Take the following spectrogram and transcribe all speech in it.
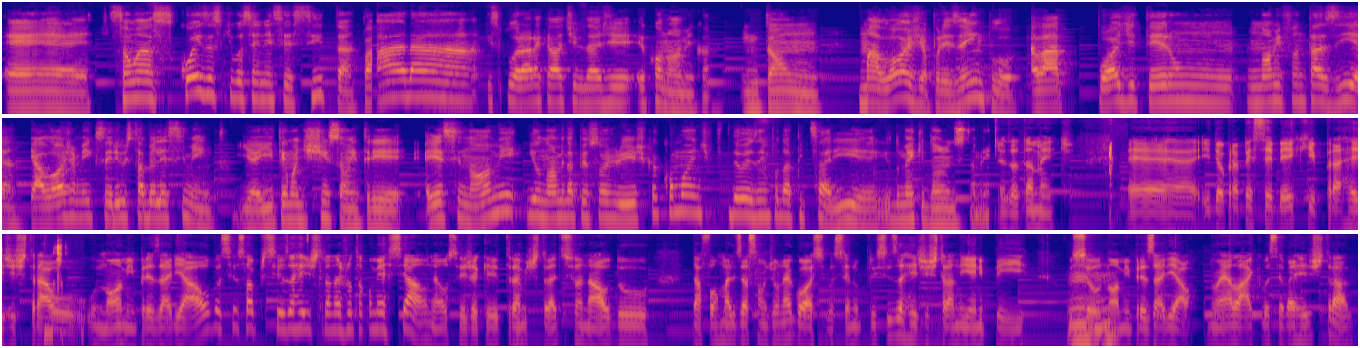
é, são as coisas que você necessita para explorar aquela atividade econômica. Então, uma loja, por exemplo, ela pode ter um, um, nome fantasia, e a loja meio que seria o estabelecimento. E aí tem uma distinção entre esse nome e o nome da pessoa jurídica, como a gente deu o exemplo da pizzaria e do McDonald's também. Exatamente. É, e deu para perceber que para registrar o, o, nome empresarial, você só precisa registrar na junta comercial, né? Ou seja, aquele trâmite tradicional do, da formalização de um negócio. Você não precisa registrar no INPI o uhum. seu nome empresarial. Não é lá que você vai registrar.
